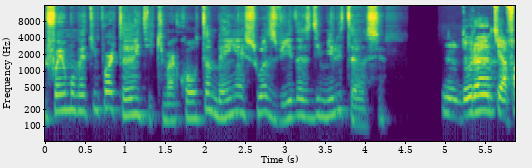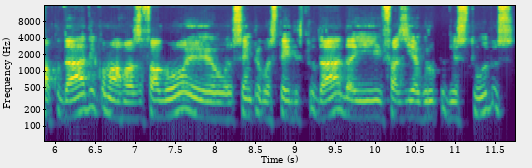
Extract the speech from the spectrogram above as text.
E foi um momento importante que marcou também as suas vidas de militância. Durante a faculdade, como a Rosa falou, eu sempre gostei de estudar, daí fazia grupo de estudos.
